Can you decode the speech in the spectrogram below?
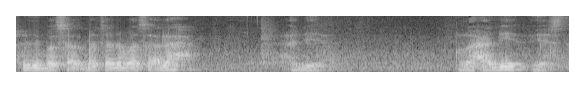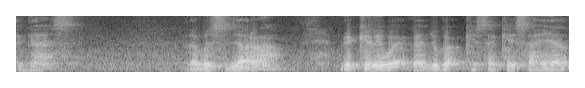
Seperti masalah macam mana masalah hadis. Kalau hadis yes tegas. Dalam sejarah mereka riwayatkan juga kisah-kisah yang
